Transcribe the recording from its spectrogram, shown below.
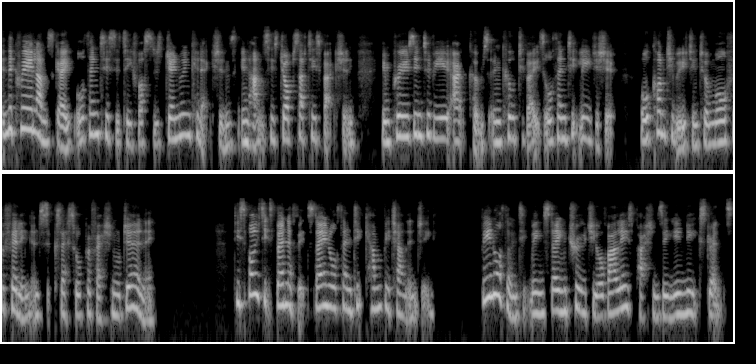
In the career landscape, authenticity fosters genuine connections, enhances job satisfaction, improves interview outcomes, and cultivates authentic leadership, all contributing to a more fulfilling and successful professional journey. Despite its benefits, staying authentic can be challenging. Being authentic means staying true to your values, passions, and unique strengths,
